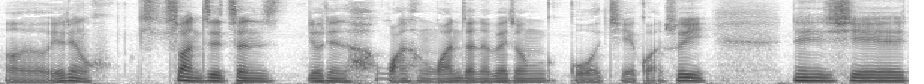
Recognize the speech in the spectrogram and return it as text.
呃有点算是正有点完很完整的被中国接管，所以那些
